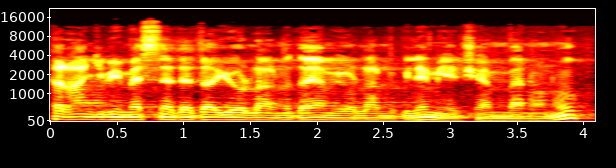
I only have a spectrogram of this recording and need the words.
Herhangi bir mesnede dayıyorlar mı dayamıyorlar mı bilemeyeceğim ben onu.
